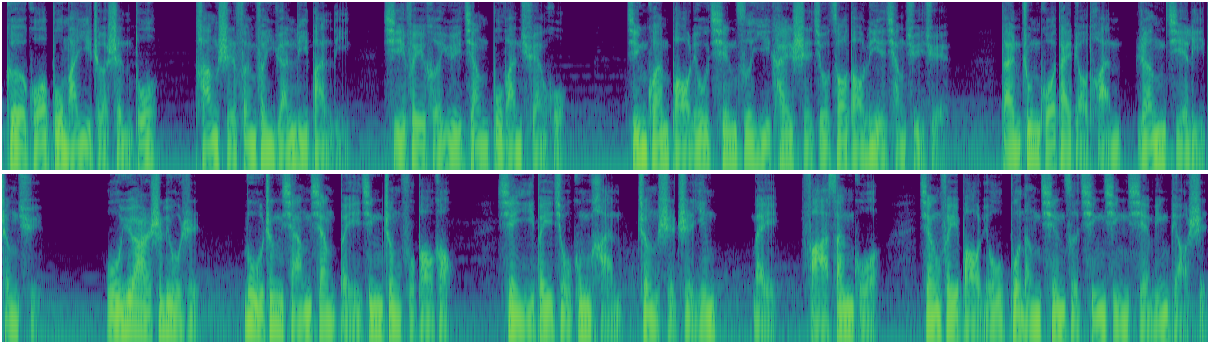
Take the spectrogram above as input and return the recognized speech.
各国不满意者甚多，唐时纷纷原力办理，岂非和约将不完全乎？尽管保留签字一开始就遭到列强拒绝，但中国代表团仍竭力争取。五月二十六日，陆征祥向北京政府报告，现已被就公函正式致英、美、法三国。将非保留不能签字情形显明表示，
